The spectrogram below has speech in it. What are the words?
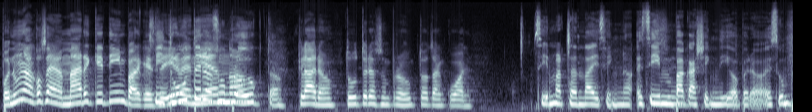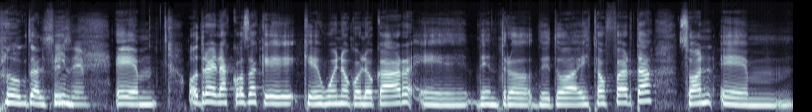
poner una cosa de marketing para que Sí, se tu útero es un producto. Claro, tu útero es un producto tal cual. Sin merchandising, ¿no? Sin packaging, digo, pero es un producto al Sí, fin. sí. Eh, otra de las cosas que, que es bueno colocar eh, dentro de toda esta oferta son, eh,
